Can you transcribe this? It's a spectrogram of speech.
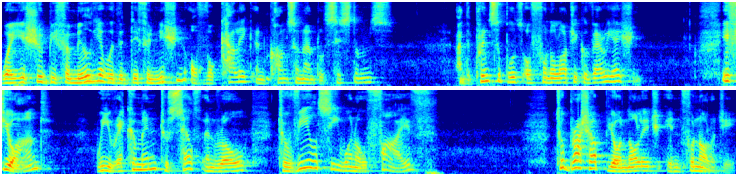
where you should be familiar with the definition of vocalic and consonantal systems and the principles of phonological variation. If you aren't, we recommend to self-enroll to VLC 105 to brush up your knowledge in phonology.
